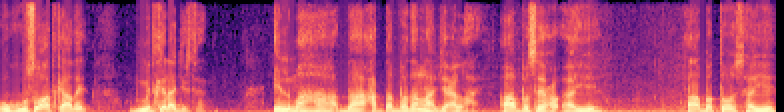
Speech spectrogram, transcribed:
uu kugu soo adkaaday mid kalaa jirta ilmaha daacadda badan laa jecel lahay aabba seexo haye aabba toos haye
